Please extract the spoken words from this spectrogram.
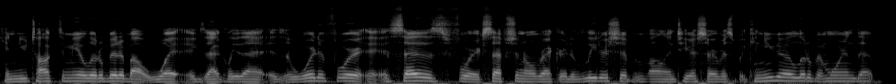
Can you talk to me a little bit about what exactly that is awarded for? It it says for exceptional record of leadership and volunteer service, but can you go a little bit more in depth?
